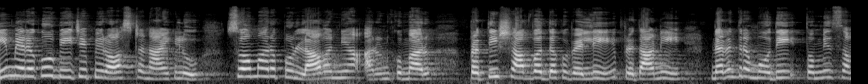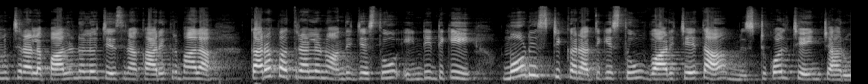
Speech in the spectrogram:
ఈ మేరకు బీజేపీ రాష్ట్ర నాయకులు సోమారపు లావణ్య అరుణ్ కుమార్ ప్రతి షాప్ వద్దకు వెళ్ళి ప్రధాని నరేంద్ర మోదీ తొమ్మిది సంవత్సరాల పాలనలో చేసిన కార్యక్రమాల కరపత్రాలను అందజేస్తూ ఇంటింటికి మోడీ స్టిక్కర్ అతికిస్తూ వారి చేత మిస్డ్ కాల్ చేయించారు.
